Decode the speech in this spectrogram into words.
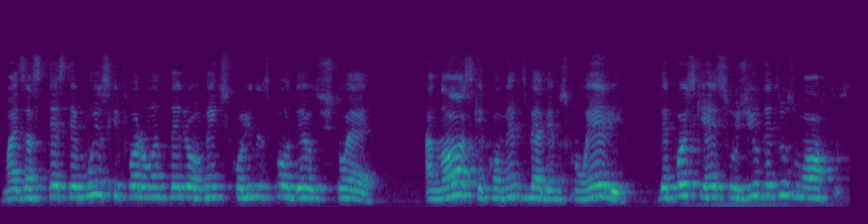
mas as testemunhas que foram anteriormente escolhidas por Deus, isto é, a nós que comemos e bebemos com ele, depois que ressurgiu dentre os mortos.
